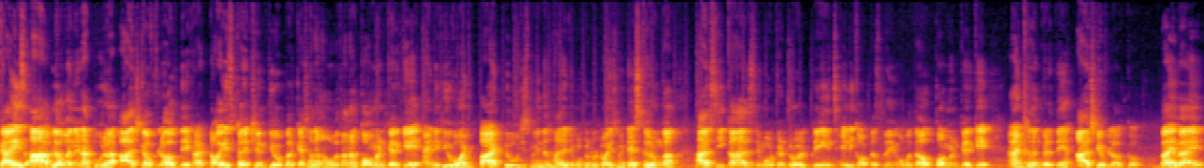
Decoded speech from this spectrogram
गाइज़ आप लोगों ने ना पूरा आज का व्लॉग देखा टॉयज कलेक्शन के ऊपर। कैसा लगा वो बताना कमेंट करके। And if you want part two जिसमें अंदर सारे रिमोट कंट्रोल टॉयज में टेस्ट करूँगा RC cars remote control planes helicopters मेरे को बताओ कमेंट करके। एंड खत्म करते हैं आज के व्लॉग को। बाय बाय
